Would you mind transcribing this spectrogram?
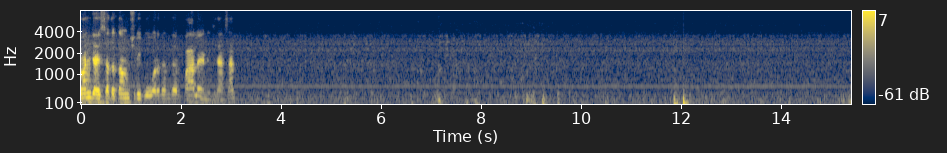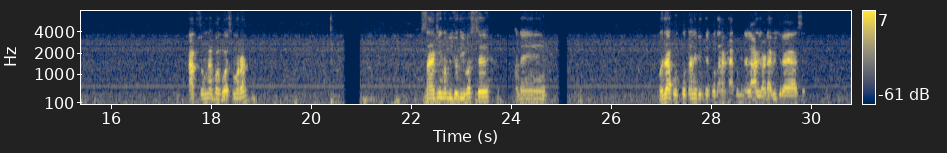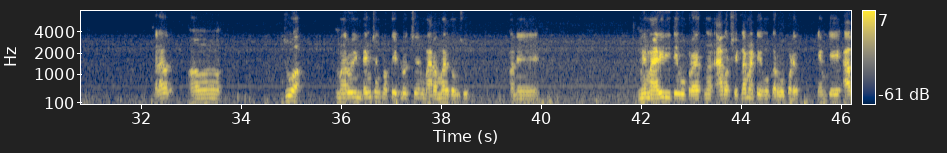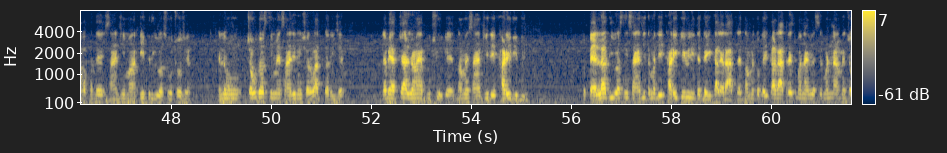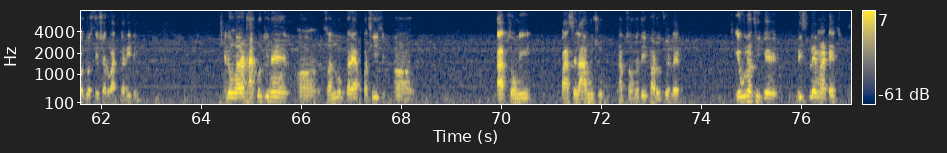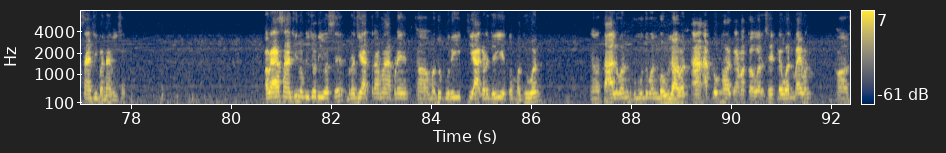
ત્વંજય સતતમ શ્રી ગોવર્ધનધર પાલય નિજદાસન આપ સૌને ભગવત સ્મરણ. સાંજીનો બીજો દિવસ છે અને બધા પોતપોતાની રીતે પોતાના ઠાકોરજીને લાડ લડાવી જ રહ્યા હશે. બરાબર? જુઓ મારો ઇન્ટેન્શન ફક્ત એટલો જ છે, હું વારંવાર કહું છું, અને મેં મારી રીતે એવો પ્રયત્ન આ વર્ષ એટલા માટે એવો કરવો પડ્યો, કેમ કે આ વખતે સાંજીમાં એક દિવસ ઓછો છે. એટલે હું ચૌદસથી મેં સાંજીની શરૂઆત કરી છે. એટલે બે ચાર જણાએ પૂછ્યું કે તમે સાંજી દેખાડી દીધી. તો પહેલા દિવસની સાંજી તમે દેખાડી કેવી રીતે ગઈકાલે રાત્રે? તમે તો ગઈકાલ રાત્રે જ બનાવી હશે, પણ ના, અમે ચૌદસથી શરૂઆત કરી હતી. એટલે હું મારા ઠાકુરજીને સન્મુખ કર્યા પછી જ આપ સૌની પાસે લાવું છું, આપ સૌને દેખાડું છું. એટલે એવું નથી કે ડિસ્પ્લે માટે જ સાંજી બનાવી છે. હવે આ સાંજીનો બીજો દિવસ છે. બ્રજયાત્રામાં આપણે મધુપુરીથી આગળ જઈએ તો મધુવન તાલવન, કુમુદવન, બહુલાવન, આ આટલો ભાગ આમાં કવર છે. એટલે વન બાય વન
